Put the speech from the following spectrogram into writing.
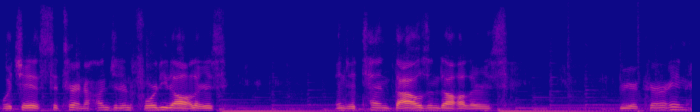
which is to turn $140 into $10,000 reoccurring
